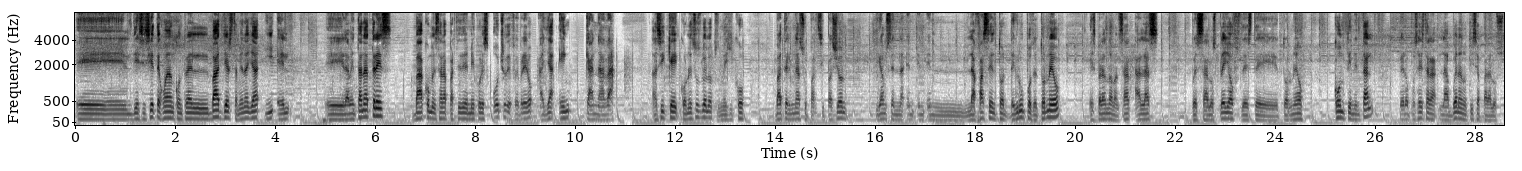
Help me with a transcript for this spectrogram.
Eh, el 17 juegan contra el Badgers también allá y el, eh, la ventana 3 va a comenzar a partir del miércoles 8 de febrero allá en Canadá. Así que con esos duelos pues México va a terminar su participación digamos en la, en- la fase de grupos del torneo esperando avanzar a las pues a los playoffs de este torneo continental. Pero pues ahí está la, la buena noticia para los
